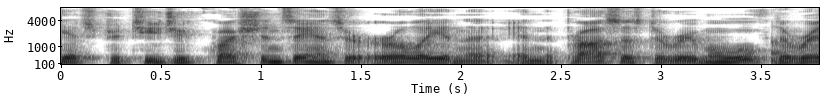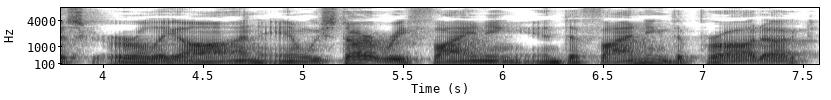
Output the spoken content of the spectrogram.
Get strategic questions answered early in the in the process to remove the risk early on. And we start refining and defining the product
